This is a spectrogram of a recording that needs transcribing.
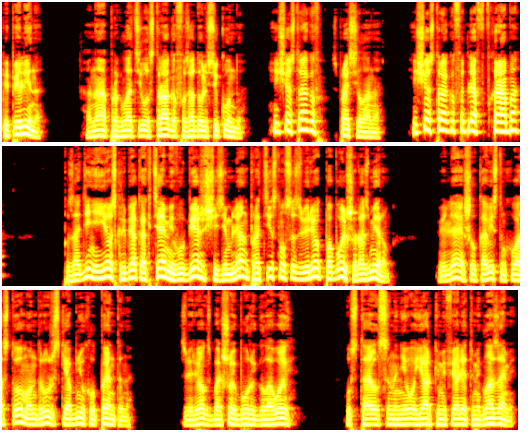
пепелина. Она проглотила Страгова за долю секунды. «Еще Страгов?» — спросила она. «Еще Страгов и для краба?» Позади нее, скребя когтями, в убежище землян протиснулся зверек побольше размером. Виляя шелковистым хвостом, он дружески обнюхал Пентона. Зверек с большой бурой головой уставился на него яркими фиолетовыми глазами.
